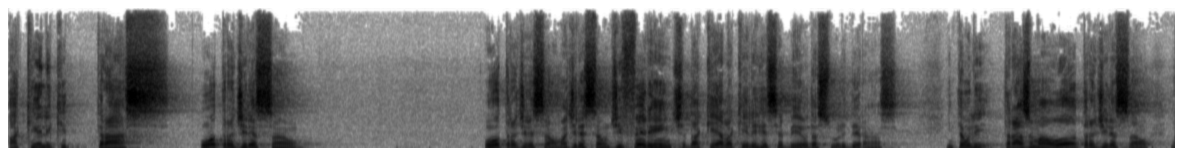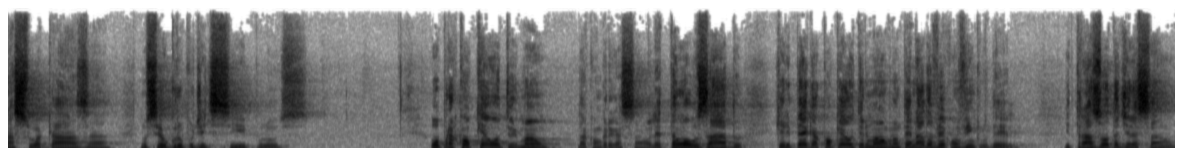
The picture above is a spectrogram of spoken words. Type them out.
Aquele que traz outra direção, outra direção, uma direção diferente daquela que ele recebeu da sua liderança. Então ele traz uma outra direção na sua casa, no seu grupo de discípulos, ou para qualquer outro irmão da congregação. Ele é tão ousado que ele pega qualquer outro irmão que não tem nada a ver com o vínculo dele e traz outra direção.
